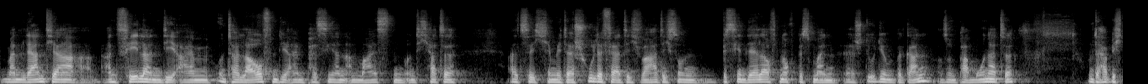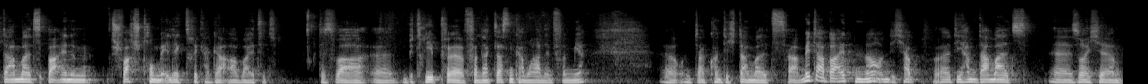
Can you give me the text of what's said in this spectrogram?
Man lernt ja an Fehlern, die einem unterlaufen, die einem passieren am meisten. Und ich hatte, als ich mit der Schule fertig war, hatte ich so ein bisschen Leerlauf noch, bis mein äh, Studium begann, also ein paar Monate. Und da habe ich damals bei einem Schwachstromelektriker gearbeitet. Das war äh, ein Betrieb äh, von einer Klassenkameradin von mir. Äh, und da konnte ich damals äh, mitarbeiten. Ne? Und ich habe, äh, die haben damals äh, solche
